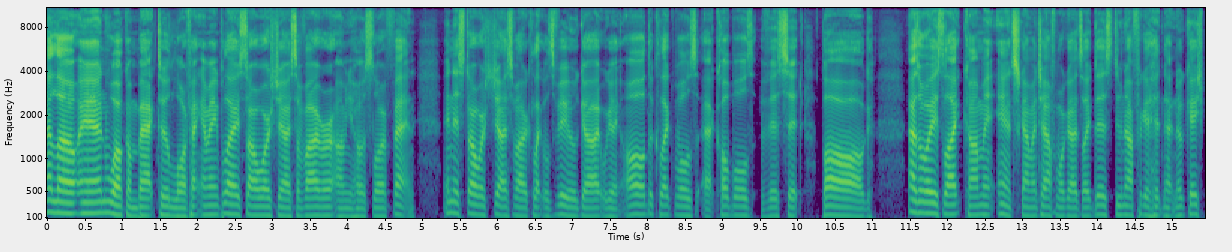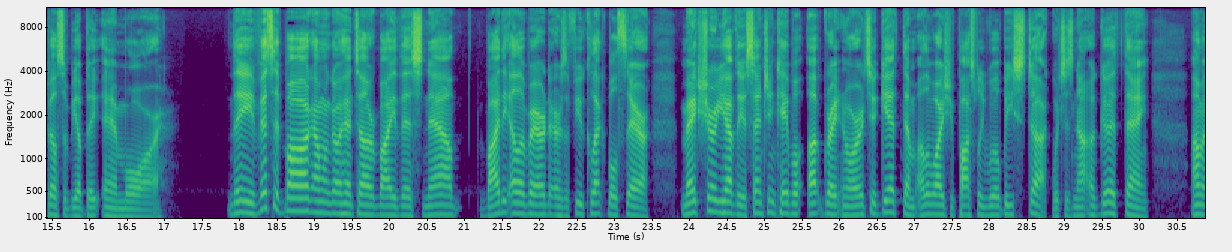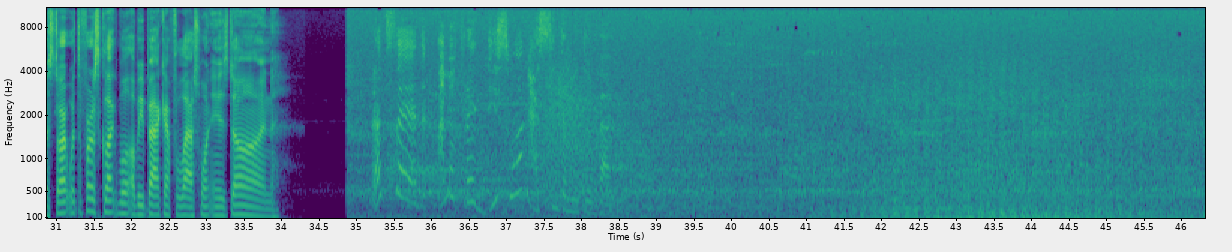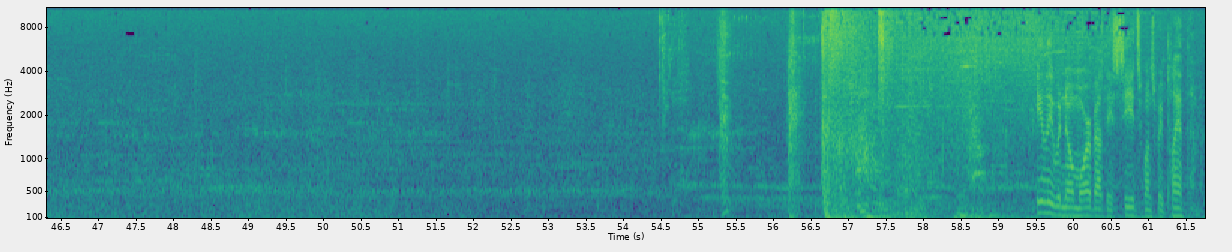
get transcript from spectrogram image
Hello and welcome back to Lord Fenton Anime Play Star Wars Jedi Survivor. I'm your host, Lord Fenton. In this Star Wars Jedi Survivor Collectibles video guide, we're getting all the collectibles at Koboh's Viscid Bog. As always, like, comment, and subscribe to my channel for more guides like this. Do not forget hitting that notification bell so be update and more. The Viscid Bog, I'm going to go ahead and tell everybody this now. By the elevator, there's a few collectibles there. Make sure you have the Ascension cable upgrade in order to get them, otherwise you possibly will be stuck, which is not a good thing. I'm going to start with the first collectible. I'll be back after the last one is done. That said, I'm afraid this one has sentimental value. Healy would know more about these seeds once we plant them.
